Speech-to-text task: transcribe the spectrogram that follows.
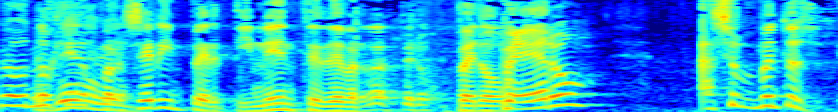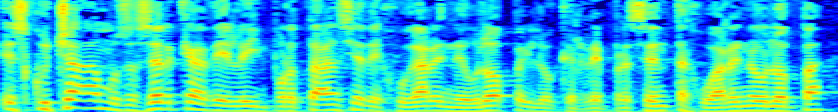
no, no Pues quiero parecer impertinente, de verdad, pero, pero, Pero hace un momento escuchábamos acerca de la importancia de jugar en Europa y lo que representa jugar en Europa,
